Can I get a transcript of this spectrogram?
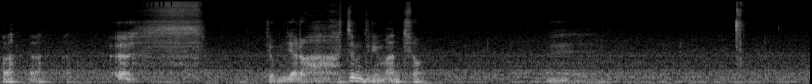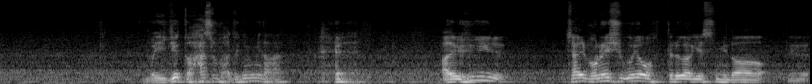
좀 여러 허점들이 많죠. 네. 뭐 이게 또 하수 바둑입니다. 아유 휴일 잘 보내시고요. 들어가겠습니다. 네.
